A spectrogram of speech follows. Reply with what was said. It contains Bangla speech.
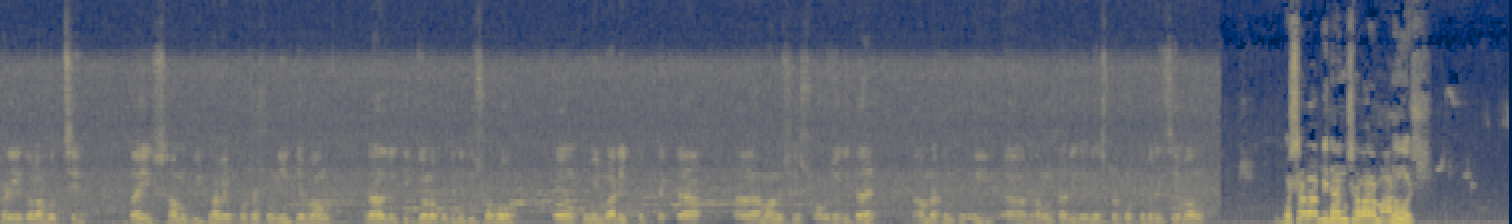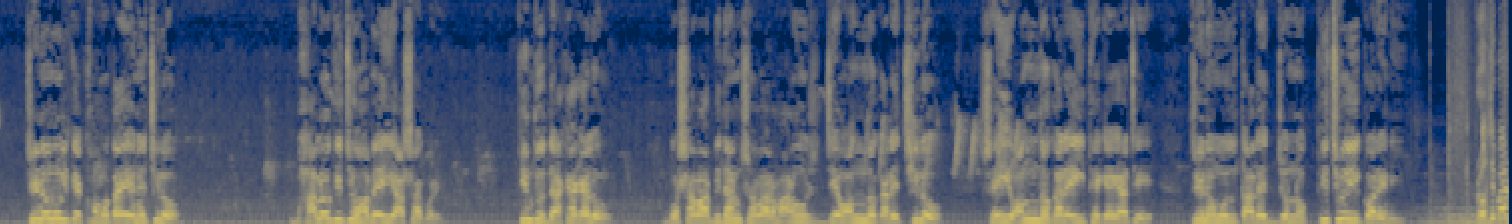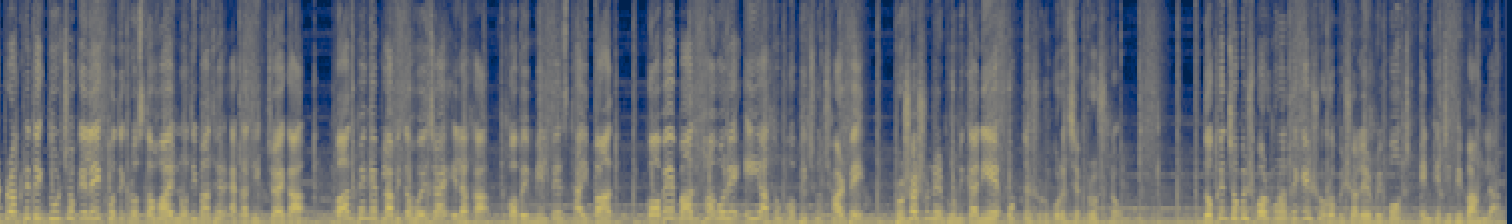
সরিয়ে তোলা হচ্ছে। তাই সামগ্রিকভাবে প্রশাসনিক এবং রাজনৈতিক জনপ্রতিনিধি সহ কুমিরমারির প্রত্যেকটা মানুষের সহযোগিতায় আমরা কিন্তু এই ভাঙনটা রেস্টোর করতে পেরেছি এবং গোসাবা বিধানসভার মানুষ তৃণমূলকে ক্ষমতায় এনেছিল। ভালো কিছু হবে এই আশা করে। কিন্তু দেখা গেল, গোসাবা বিধানসভার মানুষ যে অন্ধকারে ছিল, সেই অন্ধকারেই থেকে গেছে। তৃণমূল তাদের জন্য কিছুই করেনি। প্রতিবার প্রাকৃতিক দুর্যোগ এলেই ক্ষতিগ্রস্ত হয় নদী বাঁধের একাধিক জায়গা। বাঁধ ভেঙে প্লাবিত হয়ে যায় এলাকা। কবে মিলবে স্থায়ী বাঁধ, কবে বাঁধ ভাঙনে এই আতঙ্ক পিছু ছাড়বে, প্রশাসনের ভূমিকা নিয়ে উঠতে শুরু করেছে প্রশ্ন। দক্ষিণ চব্বিশ পরগনা থেকে সৌরভ বিশালের রিপোর্ট, এনকেটিভি বাংলা।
